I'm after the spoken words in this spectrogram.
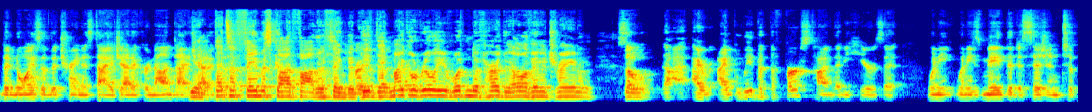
the noise of the train is diegetic or non-diegetic. Yeah, that's a famous Godfather thing that, Right. that Michael really wouldn't have heard the elevated train. So I, I I believe that the first time that he hears it, when he when he's made the decision to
